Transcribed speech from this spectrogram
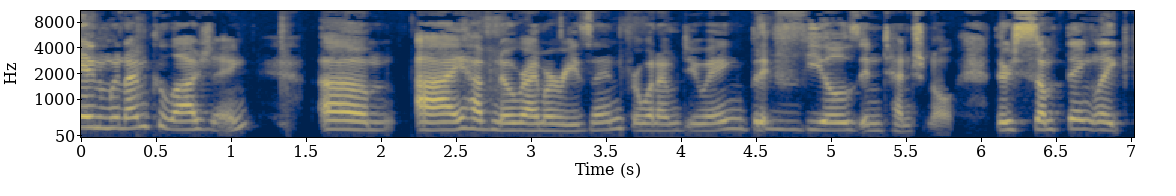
and when I'm collaging, um, I have no rhyme or reason for what I'm doing, but it Mm. feels intentional. There's something like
